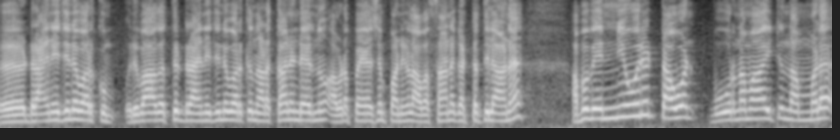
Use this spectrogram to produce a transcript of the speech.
ഡ്രൈനേജിന്റെ വർക്കും. ഒരു ഭാഗത്ത് ഡ്രൈനേജിന്റെ വർക്ക് നടക്കാനുണ്ടായിരുന്നു. അവിടെ ഏകദേശം പണികൾ അവസാന ഘട്ടത്തിലാണ്. അപ്പോൾ വെന്നൂർ ടൗൺ പൂർണമായിട്ട് നമ്മൾ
